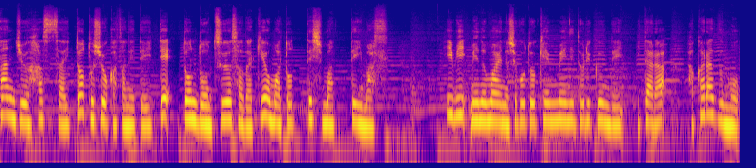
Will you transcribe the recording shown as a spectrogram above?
38歳と年を重ねていてどんどん強さだけをまとってしまっています。日々目の前の仕事を懸命に取り組んでいたら図らずも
